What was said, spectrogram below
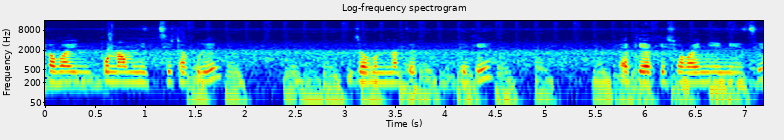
সবাই প্রণাম নিচ্ছে ঠাকুরের। জগন্নাথের থেকে একে একে সবাই নিয়ে নিয়েছে।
